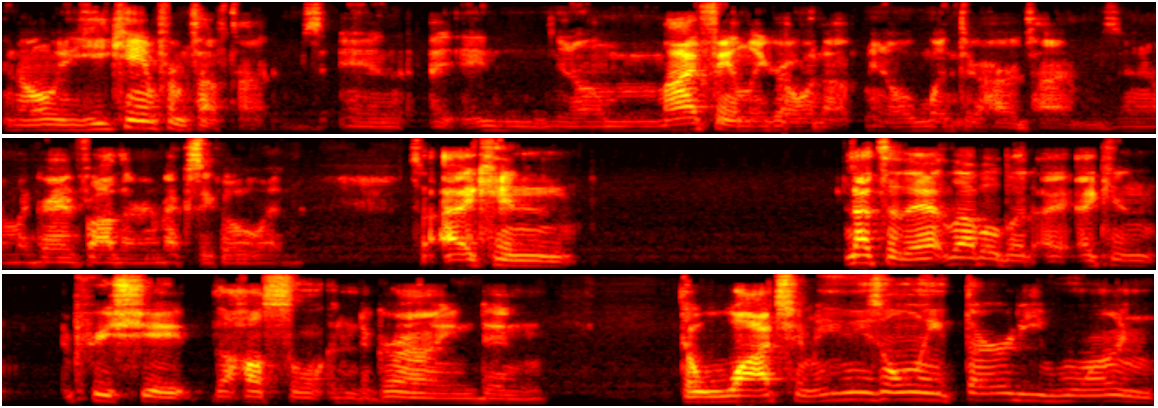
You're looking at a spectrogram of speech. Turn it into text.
you know he came from tough times and, and, you know my family growing up you know went through hard times you know my grandfather in mexico and so i can not to that level, but I, I can appreciate the hustle and the grind and to watch him. He's only 31.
